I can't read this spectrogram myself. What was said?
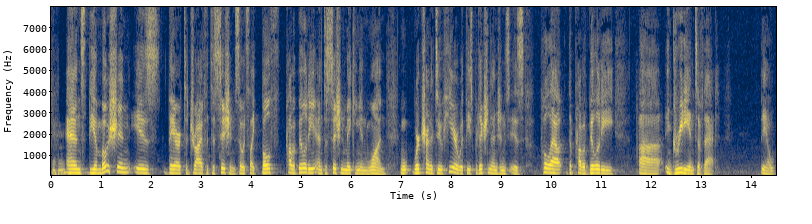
Mm-hmm. and the emotion is there to drive the decision. So it's like both probability and decision making in one. And what we're trying to do here with these prediction engines is pull out the probability uh, ingredient of that you know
